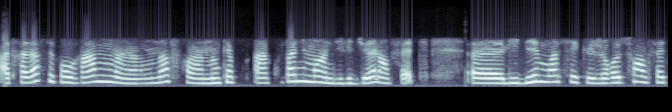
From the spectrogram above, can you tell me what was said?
À travers ce programme, euh, on offre un accompagnement individuel en fait. Euh, L'idée, moi, c'est que je reçois en fait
